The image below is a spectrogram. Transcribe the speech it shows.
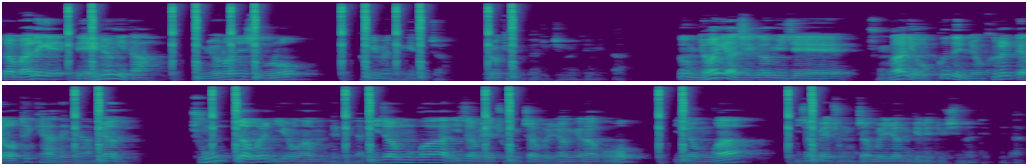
자, 만약에 4명이다. 그럼 이런 식으로 그리면 되겠죠. 이렇게 그려주시면 됩니다. 그럼 여기가 지금 이제 중간이 없거든요. 그럴 때는 어떻게 하느냐 하면 중점을 이용하면 됩니다. 이 점과 이 점의 중점을 연결하고 이 점과 이 점의 중점을 연결해 주시면 됩니다.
